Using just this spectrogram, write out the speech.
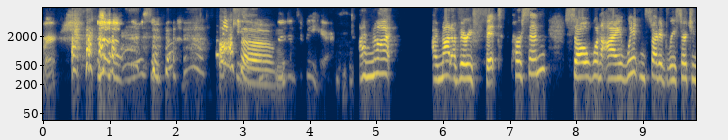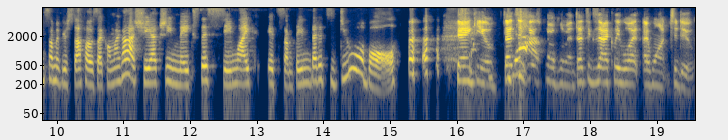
ever. that was so fun. Thank awesome. You. to be here. I'm not I'm not a very fit person. So when I went and started researching some of your stuff, I was like, oh my gosh, she actually makes this seem like it's something that it's doable. Thank you. That's yeah. a huge compliment. That's exactly what I want to do.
